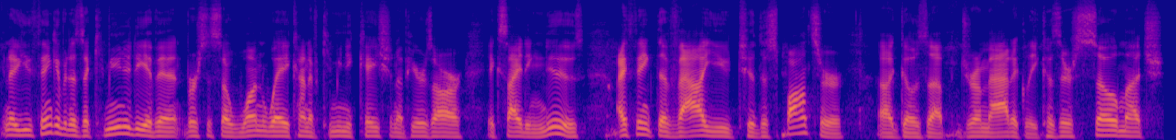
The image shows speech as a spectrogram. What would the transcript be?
you know, you think of it as a community event versus a one-way kind of communication of here's our exciting news, I think the value to the sponsor uh, goes up dramatically because there's so much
